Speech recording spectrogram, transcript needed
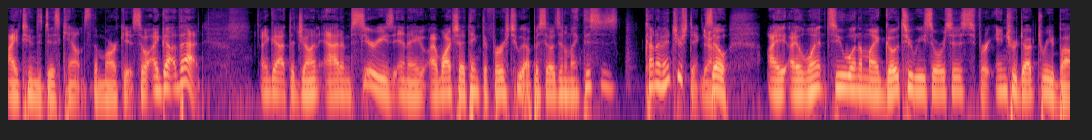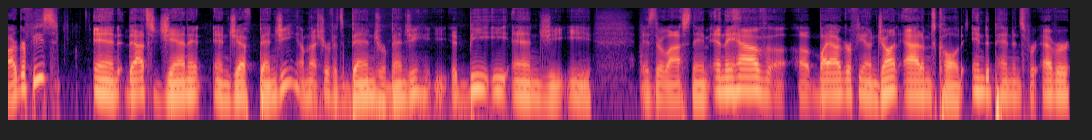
iTunes discounts the market. So I got that. I got the John Adams series, and I, I watched I think the first two episodes, and I'm like, this is kind of interesting. Yeah. So I, I went to one of my go-to resources for introductory biographies, and that's Janet and Jeff Benji. I'm not sure if it's Benj or Benji. B E N G E is their last name, and they have a, a biography on John Adams called Independence Forever,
